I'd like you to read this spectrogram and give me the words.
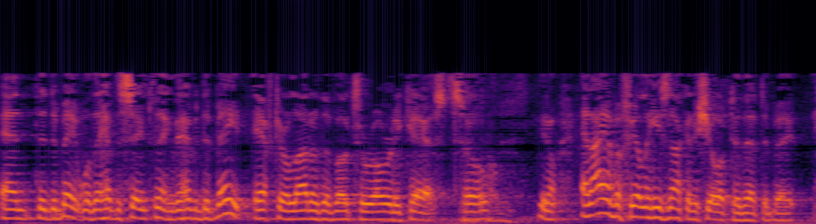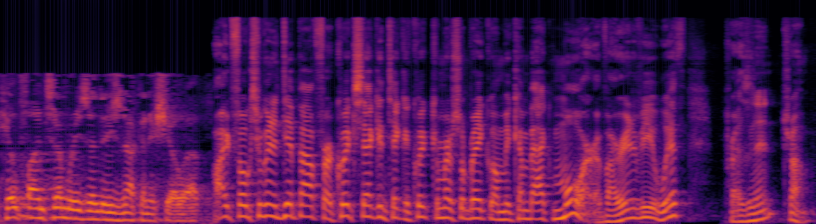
And the debate, well, they have the same thing. They have a debate after a lot of the votes are already cast. So, you know, and I have a feeling he's not going to show up to that debate. He'll find some reason that he's not going to show up. All right, folks, we're going to dip out for a quick second, take a quick commercial break. When we come back, more of our interview with President Trump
